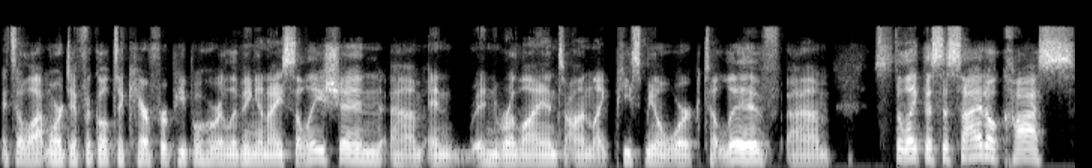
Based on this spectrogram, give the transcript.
it's a lot more difficult to care for people who are living in isolation um, and, and reliant on like piecemeal work to live. Um, so like the societal costs,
